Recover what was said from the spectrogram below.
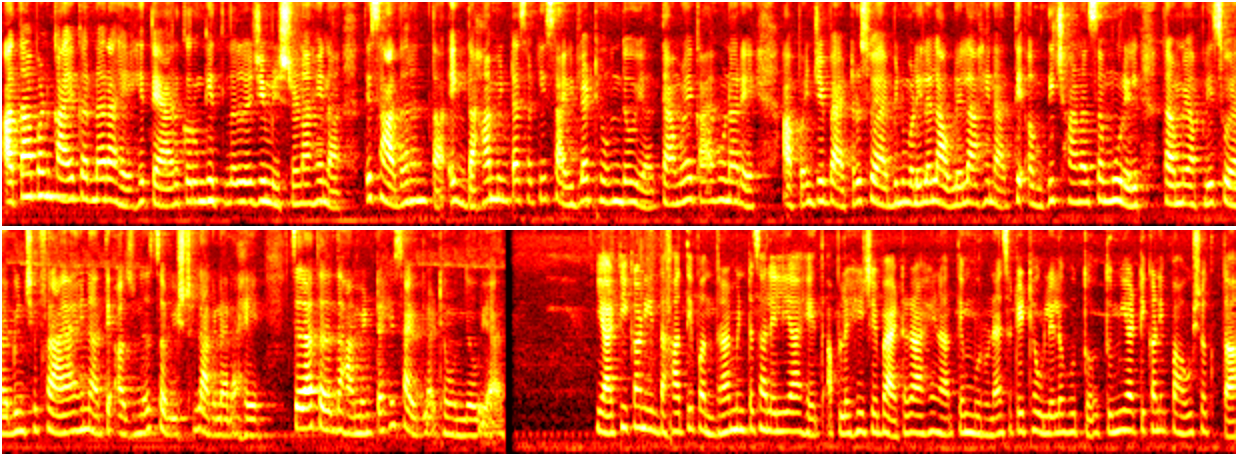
आता आपण काय करणार आहे? हे तयार करून घेतलेलं जे मिश्रण आहे ना ते साधारणतः एक दहा मिनटासाठी साईडला ठेवून देऊया. त्यामुळे काय होणार आहे? आपण जे बॅटर सोयाबीन वडीला लावलेलं आहे ना ते अगदी छान असं मुरेल. त्यामुळे आपली सोयाबीनची फ्राय आहे ना ते अजूनच चविष्ट लागणार आहे. चला तर दहा मिनटं हे साईडला ठेवून देऊया. या ठिकाणी दहा ते पंधरा मिनटं झालेली आहेत. आपलं हे जे बॅटर आहे ना ते मुरण्यासाठी ठेवलेलं होतं. तुम्ही या ठिकाणी पाहू शकता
